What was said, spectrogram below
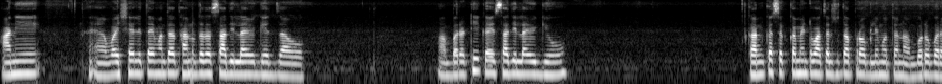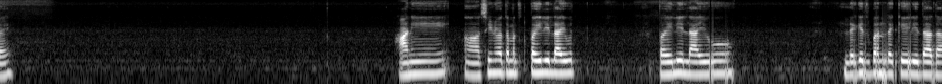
आणि वैशालीताई म्हणतात अनुदादा साधी लाईव्ह घेत जाओ हो. बरं ठीक आहे साधी लाईव्ह घेऊ. कारण कसं कमेंट वाचायला सुद्धा प्रॉब्लेम होता ना बरोबर आहे. आणि श्रीनिवास म्हणतात पहिली लाईव्ह पहिली लाईव्ह लगेच बंद केली दादा.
